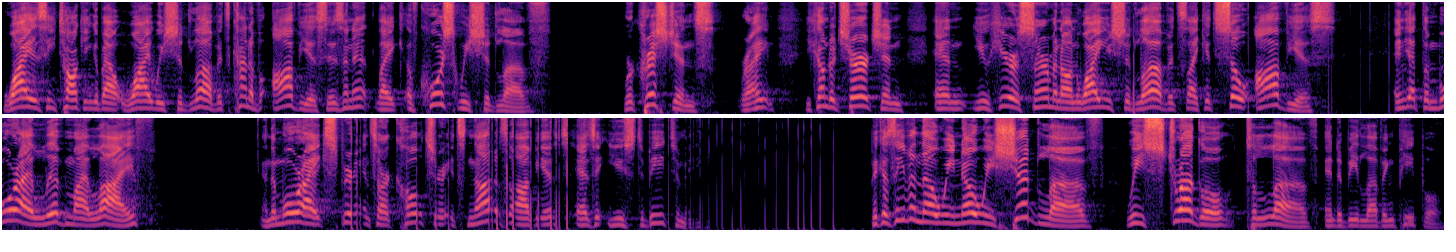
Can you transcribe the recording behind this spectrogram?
why is he talking about why we should love? It's kind of obvious, isn't it? Like, of course we should love. We're Christians, right? You come to church and, and you hear a sermon on why you should love. It's like it's so obvious. And yet, the more I live my life and the more I experience our culture, it's not as obvious as it used to be to me. Because even though we know we should love, we struggle to love and to be loving people.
